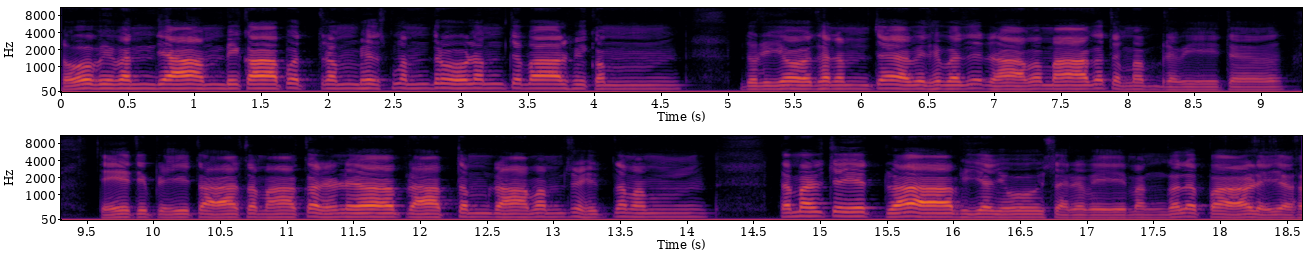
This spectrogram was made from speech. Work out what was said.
सोऽभिवन्द्याम्बिकापुत्रं भीष्मं द्रोणं च बाल्हिकम् दुर्योधनं च विधिवद् राममागतमब्रवीत् तेति प्रीता समाकर्ण्य प्राप्तं रामं सुहितमं तमर्चयित्वाभिययो सर्वे मङ्गलपाणयः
